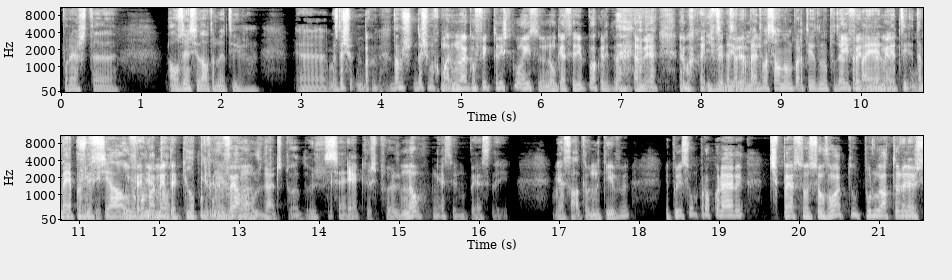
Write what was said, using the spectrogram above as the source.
por esta ausência de alternativa. Uh, mas deixa, vamos, deixa-me recuar. Não, não, é que eu fico triste com isso, não quero ser hipócrita. Agora, Sim, mas a perpetuação de um partido no poder também é, negativo, também é prejudicial. Efetivamente, aquilo que revelam os dados todos Sim. é que as pessoas não reconhecem no PSD essa alternativa e por isso vão procurar dispersar o seu voto por outras,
